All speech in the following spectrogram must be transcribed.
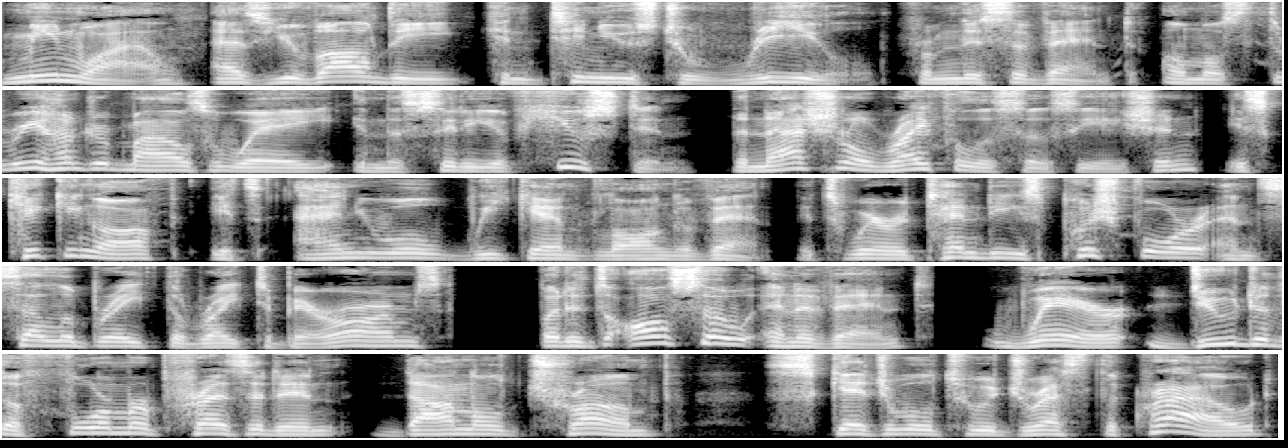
Meanwhile, as Uvalde continues to reel from this event, almost 300 miles away in the city of Houston, the National Rifle Association is kicking off its annual weekend long event. It's where attendees push for and celebrate the right to bear arms, but it's also an event where, due to the former president Donald Trump scheduled to address the crowd,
